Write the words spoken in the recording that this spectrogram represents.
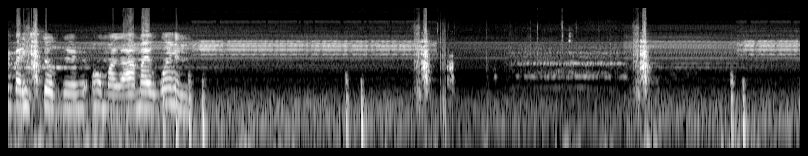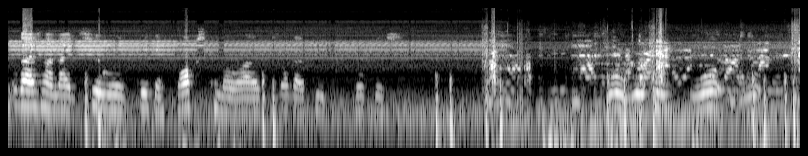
Everybody's still there. Oh my god, I might win. You guys on night two with freaking Fox come alive, because I gotta keep focused. Whoa, whoa, whoa, whoa, whoa,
